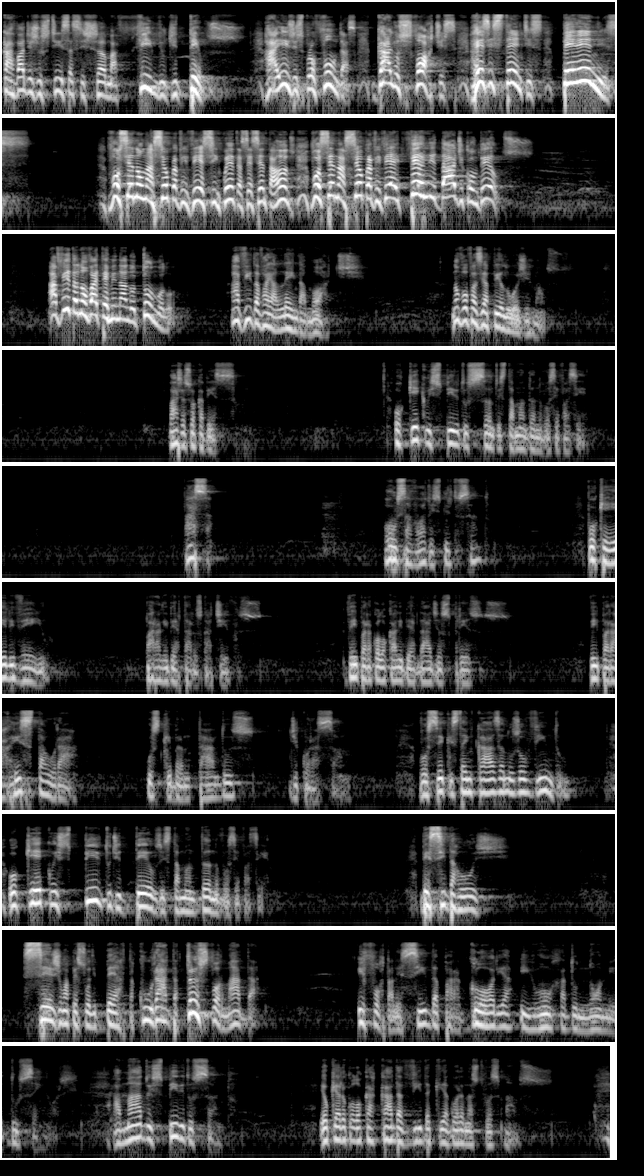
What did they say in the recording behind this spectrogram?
Carvalho de justiça se chama Filho de Deus. Raízes profundas, galhos fortes, resistentes, perenes. Você não nasceu para viver 50, 60 anos, você nasceu para viver a eternidade com Deus. A vida não vai terminar no túmulo, a vida vai além da morte. Não vou fazer apelo hoje, irmãos. Baixe a sua cabeça. O que que o Espírito Santo está mandando você fazer? Faça. Ouça a voz do Espírito Santo. Porque ele veio para libertar os cativos. Veio para colocar liberdade aos presos. Veio para restaurar os quebrantados de coração. Você que está em casa nos ouvindo, o que que o Espírito de Deus está mandando você fazer? Decida hoje. Seja uma pessoa liberta, curada, transformada e fortalecida para a glória e honra do nome do Senhor. Amado Espírito Santo, eu quero colocar cada vida aqui agora nas tuas mãos.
